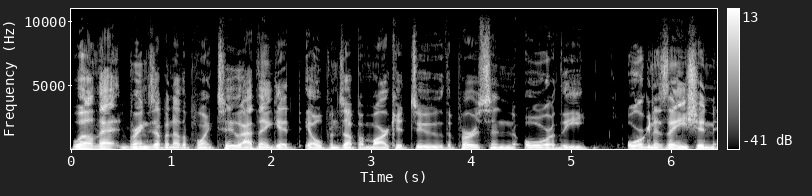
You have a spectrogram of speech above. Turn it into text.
Well, that brings up another point too. I think it opens up a market to the person or the organization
